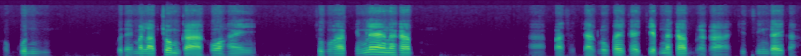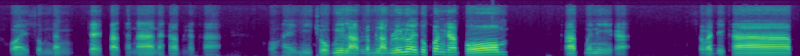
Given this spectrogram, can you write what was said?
ขอบคุณผู้ใดมารับชมกาขอให้สุขภาพแข็งแรงนะครับ ปราศจากโรคภัยไข้เจ็บนะครับ แล้วก็คิดสิ่งใดก็ขอให้สมดังใจปรารถนานะครับ แล้วก็ขอให้มีโชค มีลาภลำๆรวยๆ ทุกคนครับผม ครับเมื่อนี้ก็สวัสดีครับ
